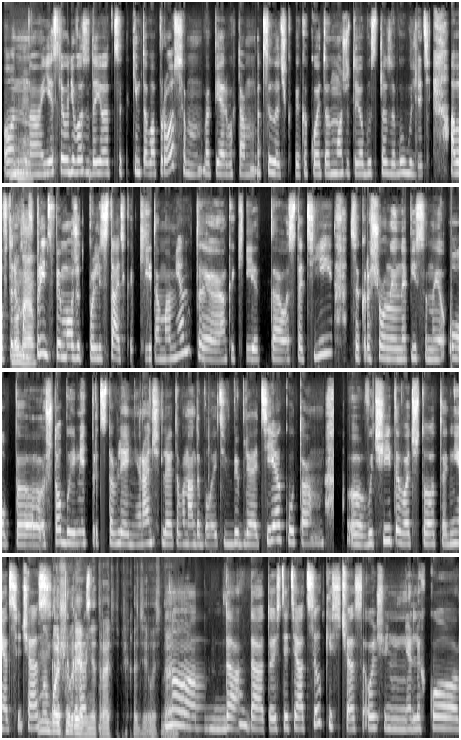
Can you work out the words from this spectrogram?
он, угу. если у него задается каким-то вопросом, во-первых, там, отсылочкой какой-то, он может ее быстро загуглить, а во-вторых, ну, да. он, в принципе, может полистать какие-то моменты, какие-то статьи, сокращенные, написанные об, э, чтобы иметь представление. Раньше для этого надо было идти в библиотеку, там, э, вычитывать что-то. Нет, сейчас... Ну, больше времени гораздо... тратить приходилось, да. Ну, да, да, то есть эти отсылки сейчас очень легко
